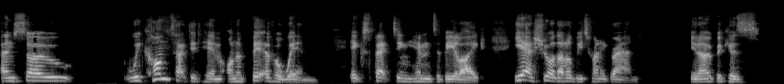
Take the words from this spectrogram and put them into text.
and so we contacted him on a bit of a whim, expecting him to be like, "Yeah, sure, that'll be twenty grand," you know, because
